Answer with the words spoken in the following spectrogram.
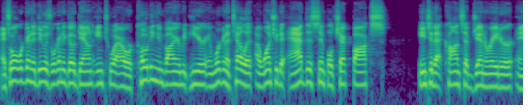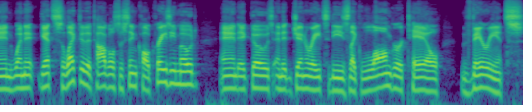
And so what we're going to do is we're going to go down into our coding environment here and we're going to tell it, I want you to add this simple checkbox into that concept generator. And when it gets selected, it toggles this thing called crazy mode and it goes and it generates these like longer tail variants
